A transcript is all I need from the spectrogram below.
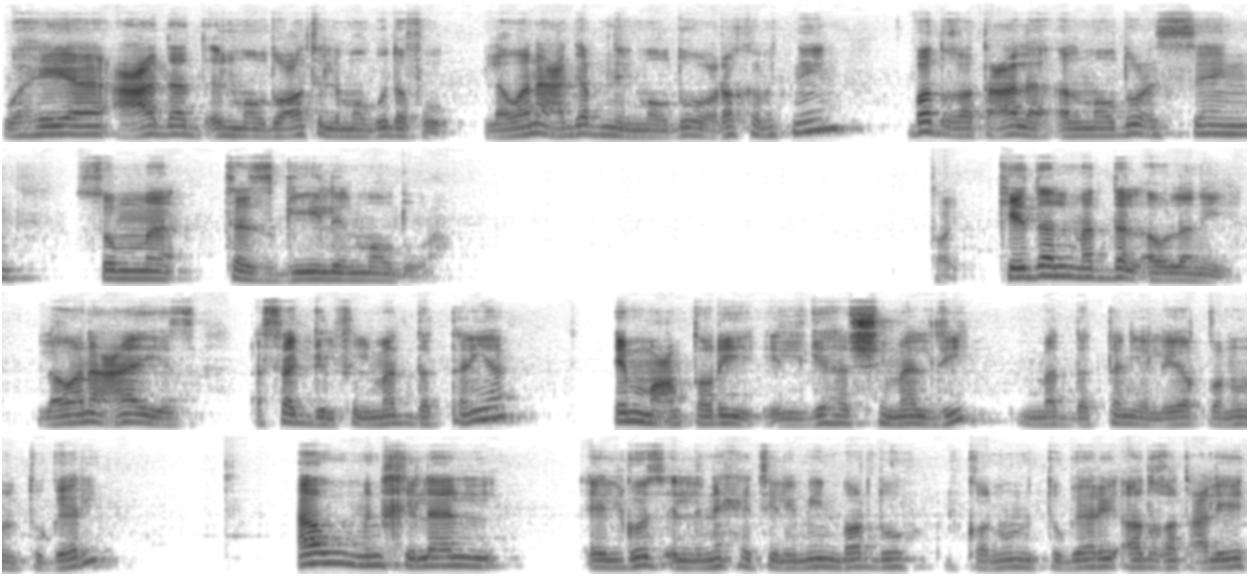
وهي عدد الموضوعات اللي موجودة فوق. لو أنا عجبني الموضوع رقم اتنين بضغط على الموضوع الثاني ثم تسجيل الموضوع. طيب كده المادة الأولانية. لو أنا عايز أسجل في المادة التانية إما عن طريق الجهة الشمال دي المادة التانية اللي هي القانون التجاري أو من خلال الجزء اللي ناحية اليمين برضو القانون التجاري أضغط عليه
